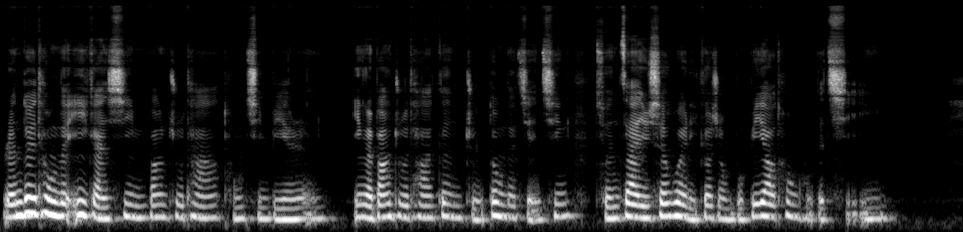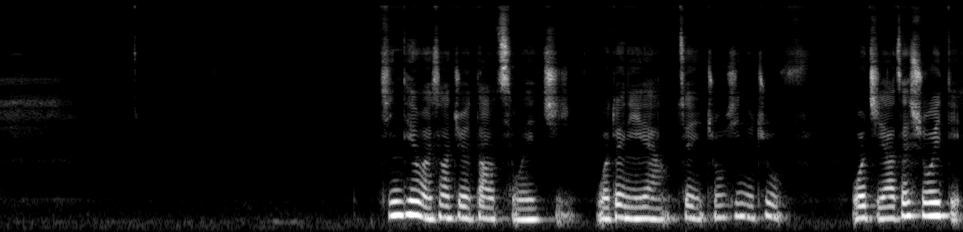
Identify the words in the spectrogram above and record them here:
人对痛的易感性帮助他同情别人，因而帮助他更主动地减轻存在于社会里各种不必要痛苦的起因。今天晚上就到此为止。我对你俩最衷心的祝福。我只要再说一点。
